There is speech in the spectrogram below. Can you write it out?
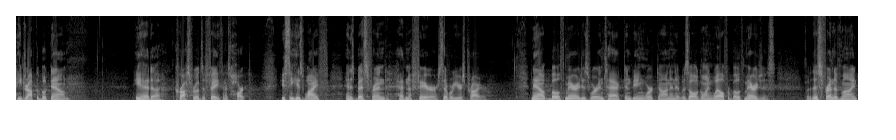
He dropped the book down. He had a crossroads of faith in his heart. You see, his wife and his best friend had an affair several years prior. Now, both marriages were intact and being worked on, and it was all going well for both marriages. But this friend of mine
